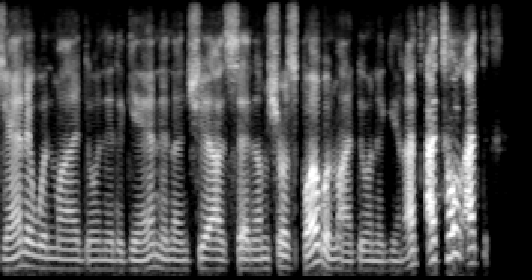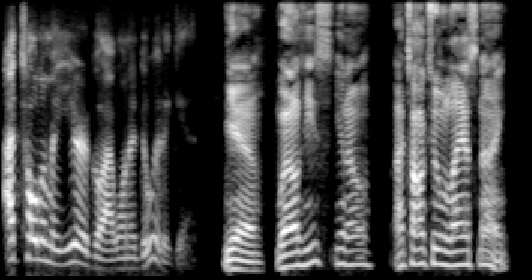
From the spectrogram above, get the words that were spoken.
Janet wouldn't mind doing it again, and then she I said, I'm sure Spud wouldn't mind doing it again. I I told I I told him a year ago I want to do it again. Yeah. Well, he's, you know, I talked to him last night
